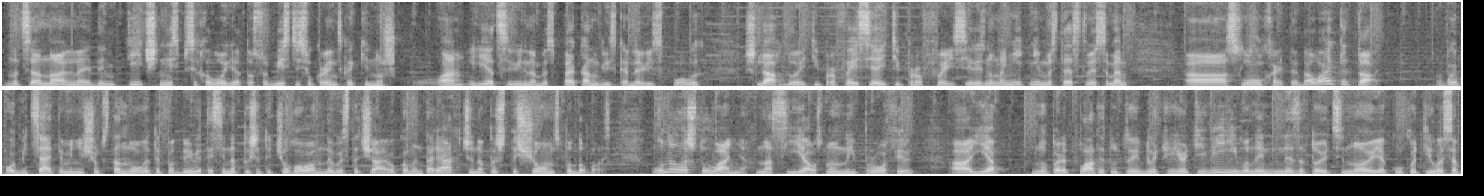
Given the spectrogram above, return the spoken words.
національна ідентичність, психологія та особистість, українська кіношкола, є цивільна безпека, англійська для військових, шлях до it професії, it професії, різноманітні, мистецтво СММ. А, слухайте, давайте так. Ви пообіцяйте мені, що встановите, подивитесь і напишете, чого вам не вистачає у коментарях, чи напишете, що вам сподобалось. У налаштуваннях в нас є основний профіль, є ну, передплати тут йдуть UTV, і вони не за тою ціною, яку хотілося б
